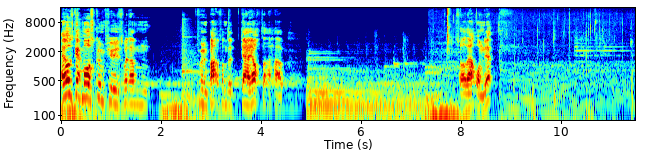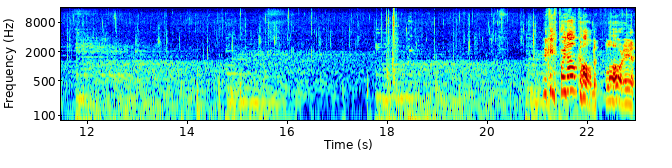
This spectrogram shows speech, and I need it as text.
I always get most confused when I'm coming back from the day off that I have. So that one, yep. Who keeps putting alcohol on the floor here?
